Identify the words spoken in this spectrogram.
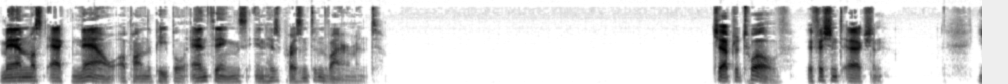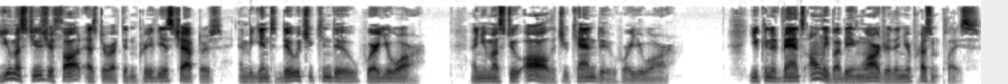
man must act now upon the people and things in his present environment. Chapter 12 Efficient Action You must use your thought as directed in previous chapters and begin to do what you can do where you are. And you must do all that you can do where you are. You can advance only by being larger than your present place,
